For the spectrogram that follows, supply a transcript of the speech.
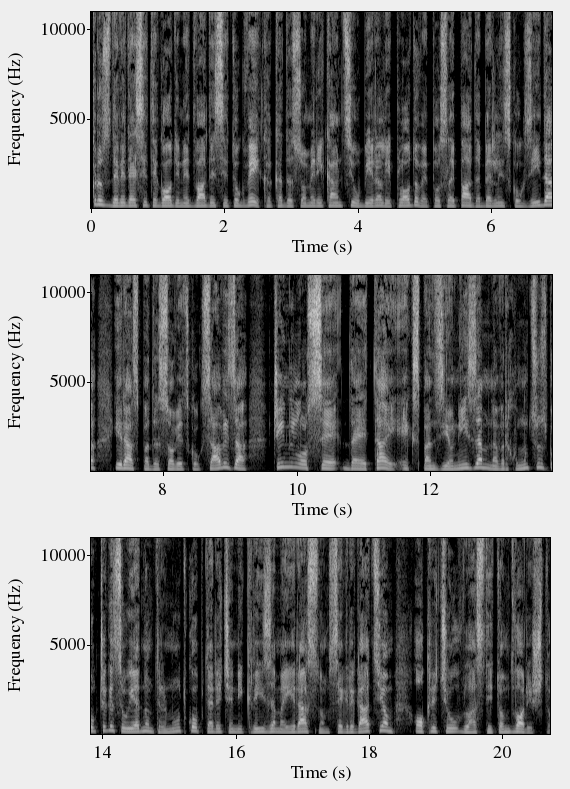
Kroz 90. godine 20. veka, kada su Amerikanci ubirali plodove posle pada Berlinskog zida i raspada Sovjetskog saveza, činilo se da je taj ekspanzionizam na vrhuncu zbog čega se u jednom trenutku opterećeni krizama i rasnom segregacijom okreću vlastitom dvorištu.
